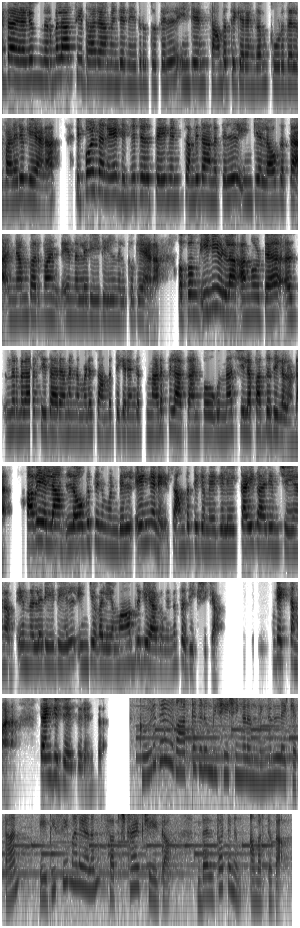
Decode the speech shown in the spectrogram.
എന്തായാലും നിർമ്മല സീതാരാമന്റെ നേതൃത്വത്തിൽ ഇന്ത്യൻ സാമ്പത്തിക രംഗം കൂടുതൽ വളരുകയാണ്. ഇപ്പോൾ തന്നെ ഡിജിറ്റൽ പേയ്മെന്റ് സംവിധാനത്തിൽ ഇന്ത്യ ലോകത്ത് നമ്പർ വൺ എന്നുള്ള രീതിയിൽ നിൽക്കുകയാണ്. ഒപ്പം ഇനിയുള്ള അങ്ങോട്ട് നിർമ്മല സീതാരാമൻ നമ്മുടെ സാമ്പത്തിക രംഗത്ത് നടപ്പിലാക്കാൻ പോകുന്ന ചില പദ്ധതികളുണ്ട്. അവയെല്ലാം ലോകത്തിനു മുൻപിൽ എങ്ങനെ സാമ്പത്തിക മേഖലയെ കൈകാര്യം ചെയ്യണം എന്നുള്ള രീതിയിൽ ഇന്ത്യ വലിയ മാതൃകയാകുമെന്ന് പ്രതീക്ഷിക്കാം. വ്യക്തമാണ്. താങ്ക് യു ജയസൂര്യൻ സർ കൂടുതൽ വാർത്തകളും വിശേഷങ്ങളും നിങ്ങളിലേക്ക് എത്താൻ A B C Malayalam subscribe ചെയ്യുക. ബെൽബട്ടനും അമർത്തുക.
